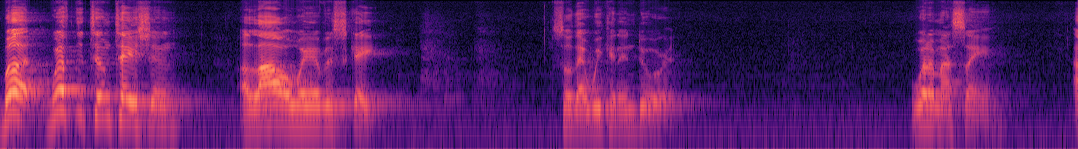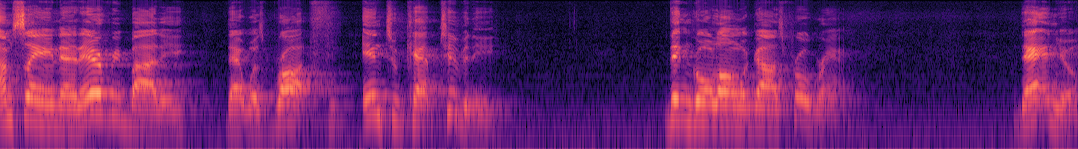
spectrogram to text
But with the temptation, allow a way of escape so that we can endure it. What am I saying? I'm saying that everybody that was brought into captivity didn't go along with God's program. Daniel,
